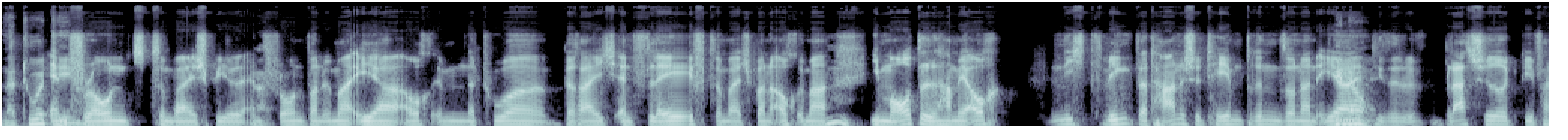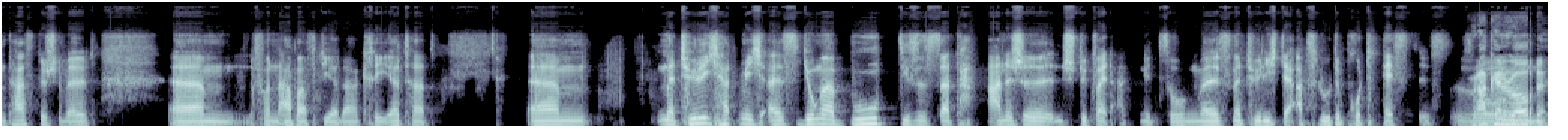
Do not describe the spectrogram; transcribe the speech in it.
Naturthemen. Enthroned zum Beispiel. Ja. Enthroned waren immer eher auch im Naturbereich. Enslaved zum Beispiel waren auch immer. Hm. Immortal haben ja auch nicht zwingend satanische Themen drin, sondern eher genau. diese Blaschirk, die fantastische Welt ähm, von Abaf, die er da kreiert hat. Ähm, natürlich hat mich als junger Bub dieses Satanische ein Stück weit angezogen, weil es natürlich der absolute Protest ist. So, Rock'n'Roll.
